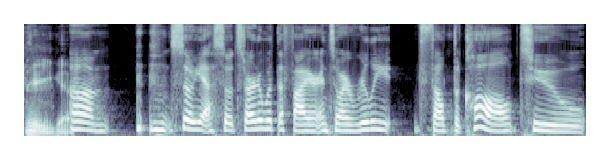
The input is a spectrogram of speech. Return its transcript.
There you go. Um, so yeah, so it started with the fire, and so I really felt the call to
